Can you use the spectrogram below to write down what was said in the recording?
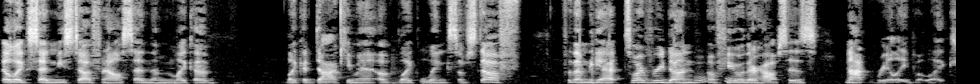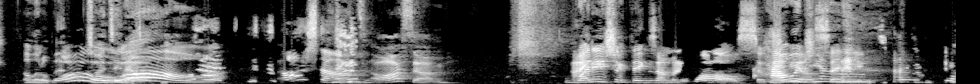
They'll like send me stuff and I'll send them like a like a document of like links of stuff for them to get. So I've redone a few of their houses. Not really, but like a little bit. So I'd say Whoa. that. Whoa. This is awesome. That's awesome. I What need is some your things on my walls, so How maybe would I'll you- send you.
